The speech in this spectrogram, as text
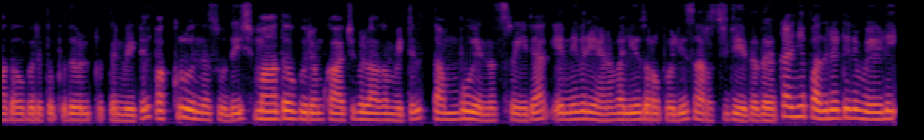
മാധവപുരത്ത് പുതുവിൽ പുത്തൻ വീട്ടിൽ പക്രു എന്ന സുധീഷ് മാധവപുരം കാറ്റുപിളാകം വീട്ടിൽ തമ്പു എന്ന ശ്രീരാഗ് എന്നിവരെയാണ് വലിയതുറ പോലീസ് അറസ്റ്റ് ചെയ്തത്. കഴിഞ്ഞ പതിനെട്ടിന് വേളി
